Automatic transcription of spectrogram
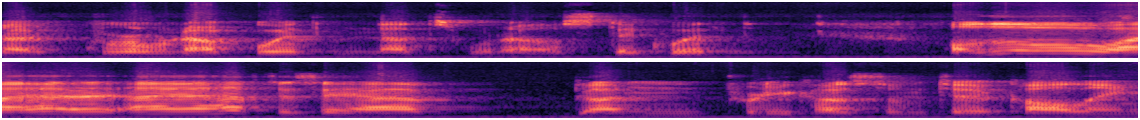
I've grown up with, and that's what I'll stick with. Although I, I have to say, I've gotten pretty accustomed to calling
